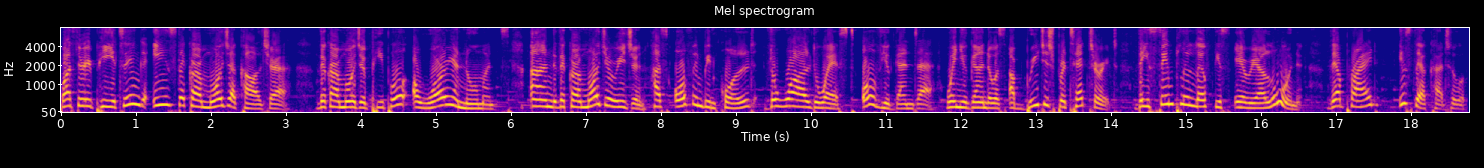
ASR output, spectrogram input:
What's repeating is the Karamoja culture. The Karamoja people are warrior nomads, and the Karamoja region has often been called the Wild West of Uganda. When Uganda was a British protectorate, they simply left this area alone. Their pride is their cattle,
